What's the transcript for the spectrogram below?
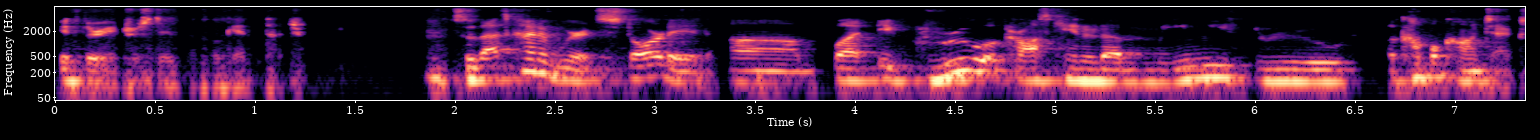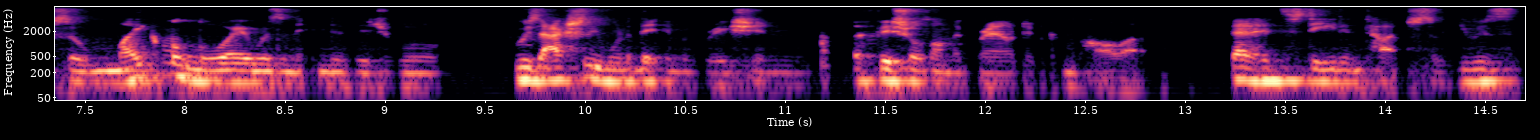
If they're interested, then they'll get in touch with you. So that's kind of where it started. Um, but it grew across Canada mainly through a couple contexts. So Mike Molloy was an individual who was actually one of the immigration officials on the ground in Kampala that had stayed in touch. So he was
